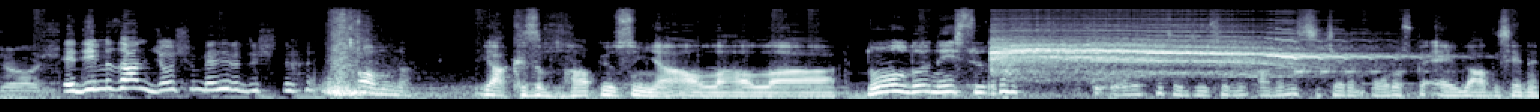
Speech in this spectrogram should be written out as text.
Josh. Dediğimiz an Josh'un bedeni düştü. Amına. Ya kızım ne yapıyorsun ya Allah Allah. Ne oldu ne istiyorsun? Orospu çocuğu senin ananı sikerim orospu evladı seni.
